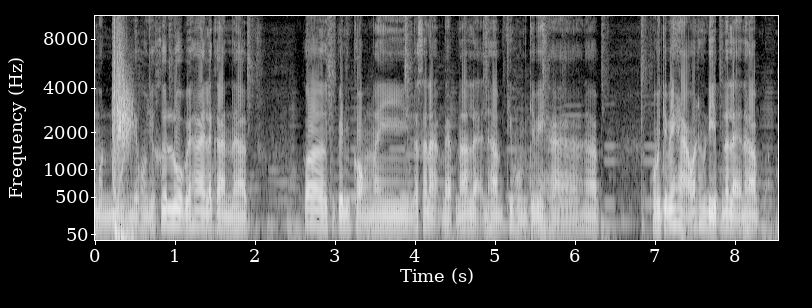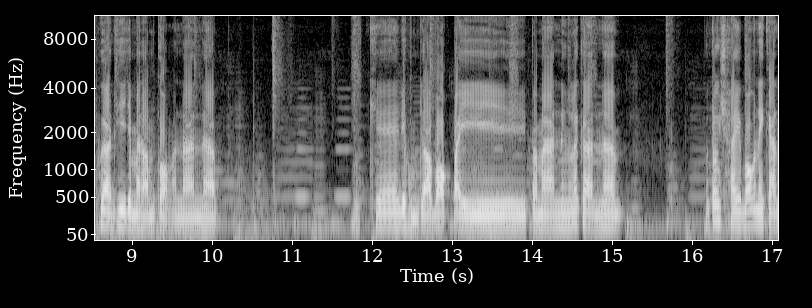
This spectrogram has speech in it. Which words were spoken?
หมุนหมุนเดี๋ยวผมจะขึ้นรูปไว้ให้แล้วกันนะครับ ก็จะเป็นกล่องในลักษณะแบบนั้นแหละนะครับ ที่ผมจะไปหานะครับ ผมจะไปหาวัตถุดิบนั่นแหละนะครับ เพื่อที่จะมาทำกล่องอันนั้นนะครับโอเค เดี๋ยวผมจะเอาบล็อกไปประมาณนึงแล้วกันนะครับ มันต้องใช้บล็อกในการ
